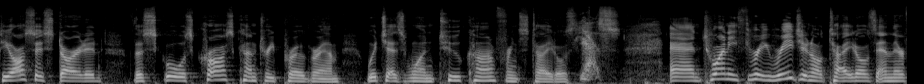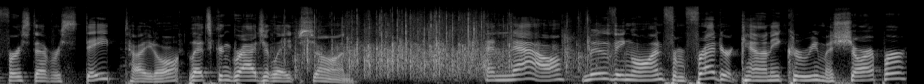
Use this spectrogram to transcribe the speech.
He also started the school's cross country program, which has won two conference titles. Yes! And 23 regional titles and their first ever state title. Let's congratulate Sean. And now, moving on from Frederick County, Karima Sharper,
